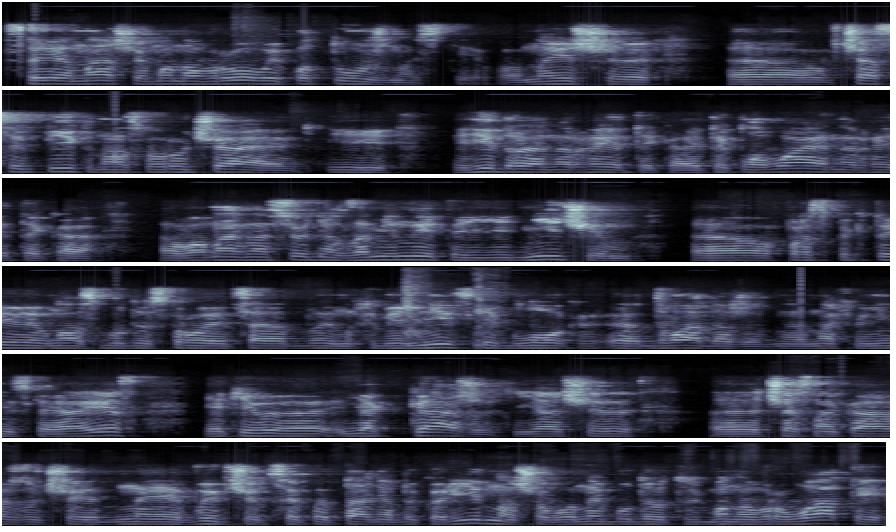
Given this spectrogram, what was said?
це наші маневрові потужності. Вони ж е, в часи пік нас виручають і гідроенергетика, і теплова енергетика. Вона на сьогодні замінити її нічим. Е, В перспективі у нас буде строїтися один Хмельницький блок, е, два навіть на Хмельницькій АЕС, які, е, як кажуть, я ще е, чесно кажучи, не вивчив це питання докорінно, що вони будуть маневрувати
